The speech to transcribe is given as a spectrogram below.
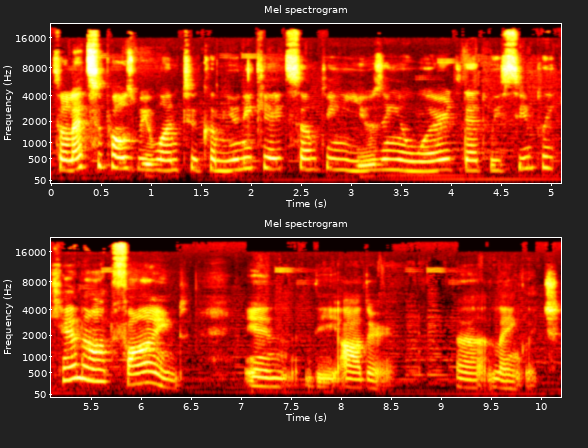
So let's suppose we want to communicate something using a word that we simply cannot find in the other uh, language,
